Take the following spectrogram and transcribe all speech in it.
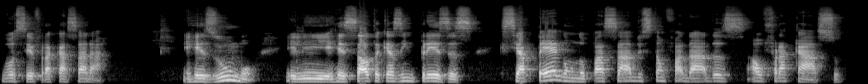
você fracassará. Em resumo, ele ressalta que as empresas que se apegam no passado estão fadadas ao fracasso.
